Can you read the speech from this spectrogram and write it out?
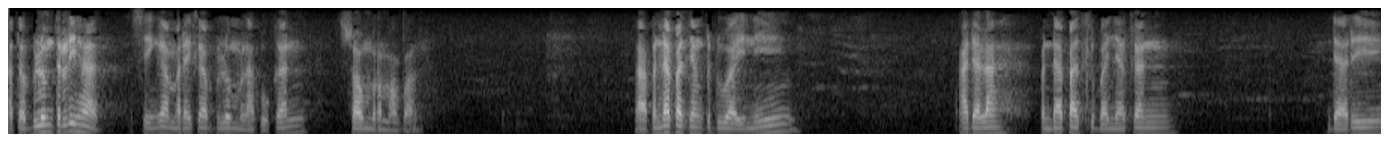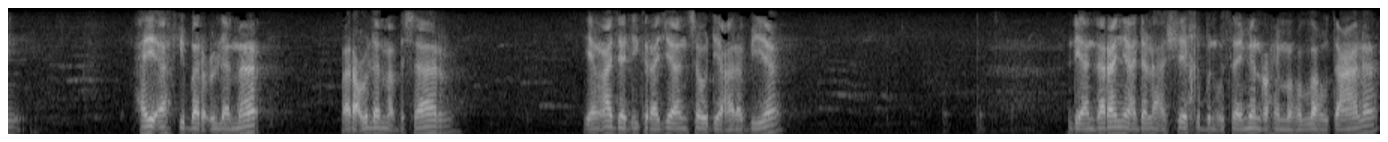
atau belum terlihat, sehingga mereka belum melakukan saum Ramadan. Nah, pendapat yang kedua ini adalah pendapat kebanyakan dari hayah kibar ulama, para ulama besar yang ada di kerajaan Saudi Arabia. Di antaranya adalah Syekh Ibn Utsaimin rahimahullahu taala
